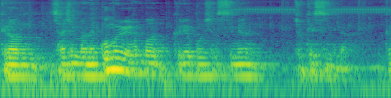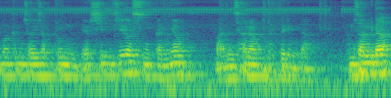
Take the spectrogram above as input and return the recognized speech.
그런 자신만의 꿈을 한번 그려보셨으면 좋겠습니다. 그만큼 저희 작품 열심히 찍었으니까요. 많은 사랑 부탁드립니다. 감사합니다.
